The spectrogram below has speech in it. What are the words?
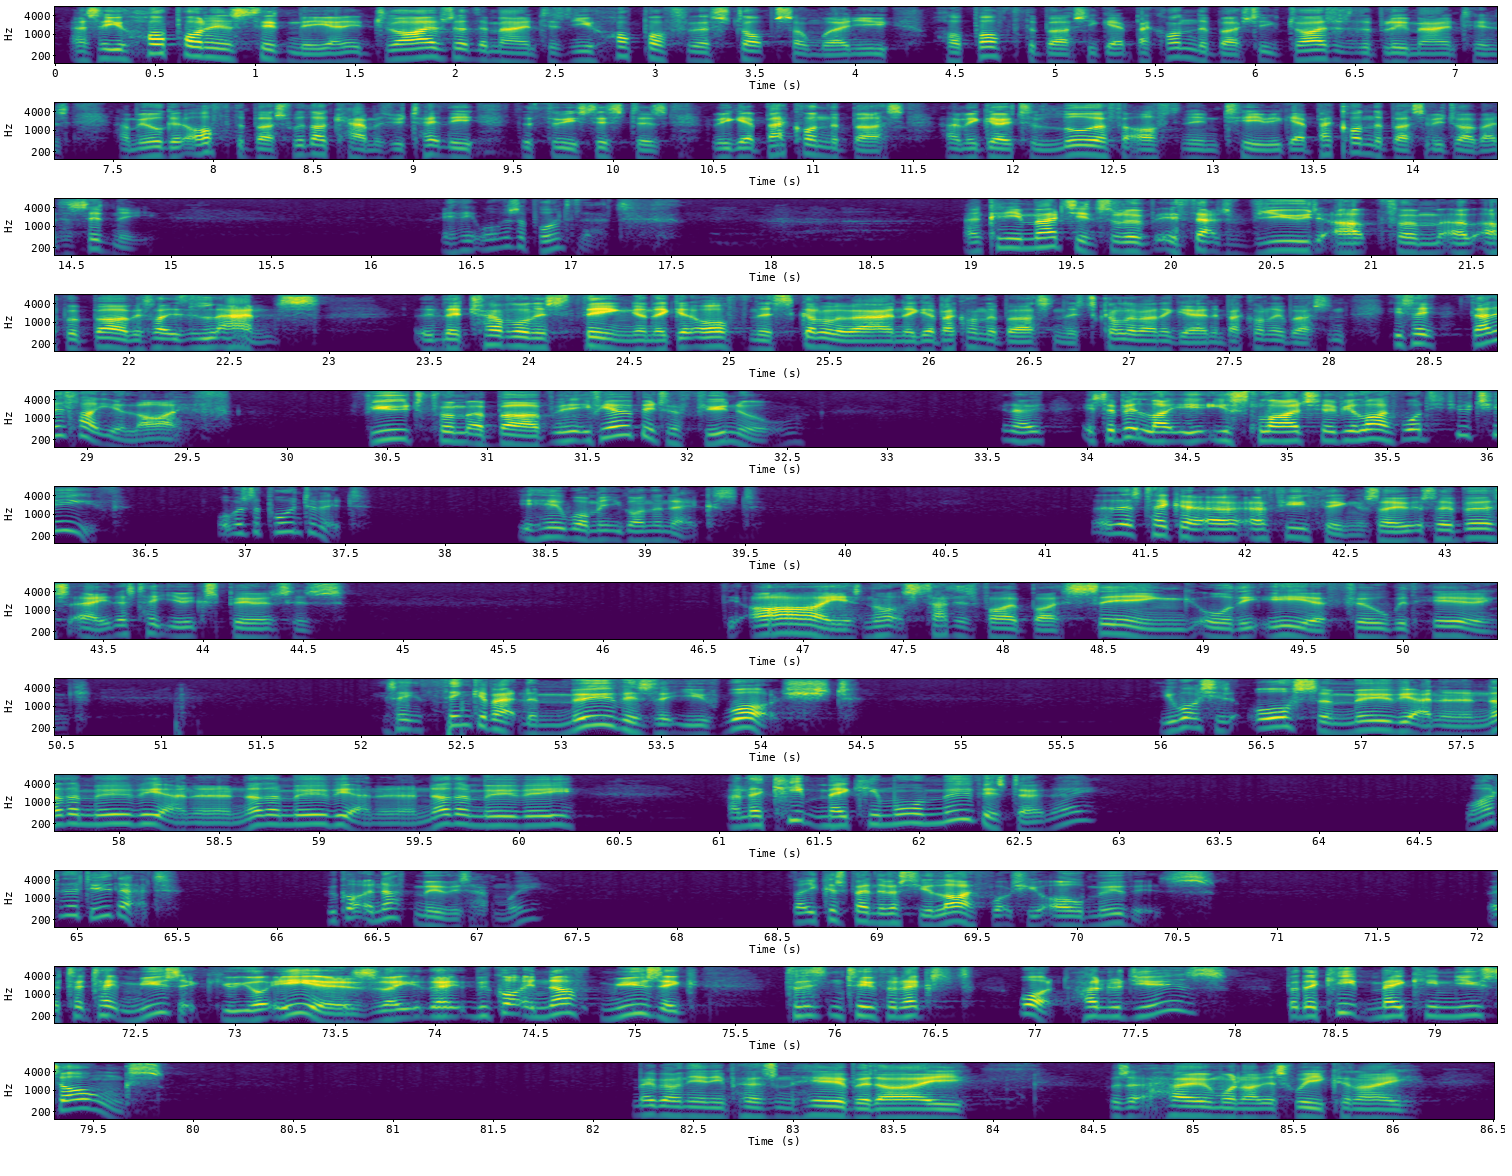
And so you hop on in Sydney and it drives up the mountains and you hop off for a stop somewhere and you hop off the bus, you get back on the bus, it drives up to the Blue Mountains and we all get off the bus with our cameras. We take the, the three sisters, we get back on the bus and we go to Leura for afternoon tea. We get back on the bus and we drive back to Sydney. And you think, what was the point of that? And can you imagine sort of if that's viewed up from uh, up above? It's like these ants. They travel on this thing and they get off and they scuttle around, and they get back on the bus and they scuttle around again and back on the bus. And you say, that is like your life viewed from above. if you've ever been to a funeral, you know, it's a bit like your slideshow of your life. What did you achieve? What was the point of it? You're here one minute, you go on the next. Let's take a, a, a few things. So, so, verse 8, let's take your experiences. The eye is not satisfied by seeing, or the ear filled with hearing. He's saying, think about the movies that you've watched. You watch this awesome movie and then another movie and then another movie and then another movie. And they keep making more movies, don't they? Why do they do that? We've got enough movies, haven't we? Like you could spend the rest of your life watching old movies. Uh, t- take music, your, ears. They, they, we've got enough music to listen to for the next, what, 100 years? But they keep making new songs. Maybe I'm the only person here, but I was at home one night this week and I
